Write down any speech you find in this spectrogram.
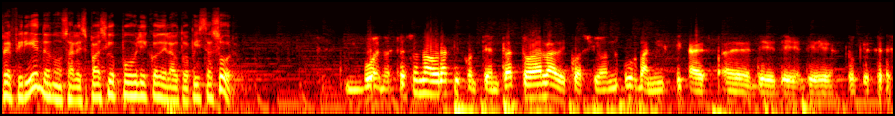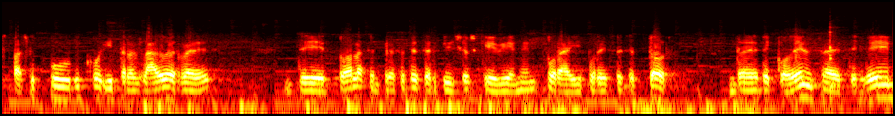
refiriéndonos al espacio público de la autopista sur? Bueno, esta es una obra que contempla toda la adecuación urbanística de, de- de- de lo que es el espacio público y traslado de redes de todas las empresas de servicios que vienen por ahí, por este sector. Redes de Codensa, de TV,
